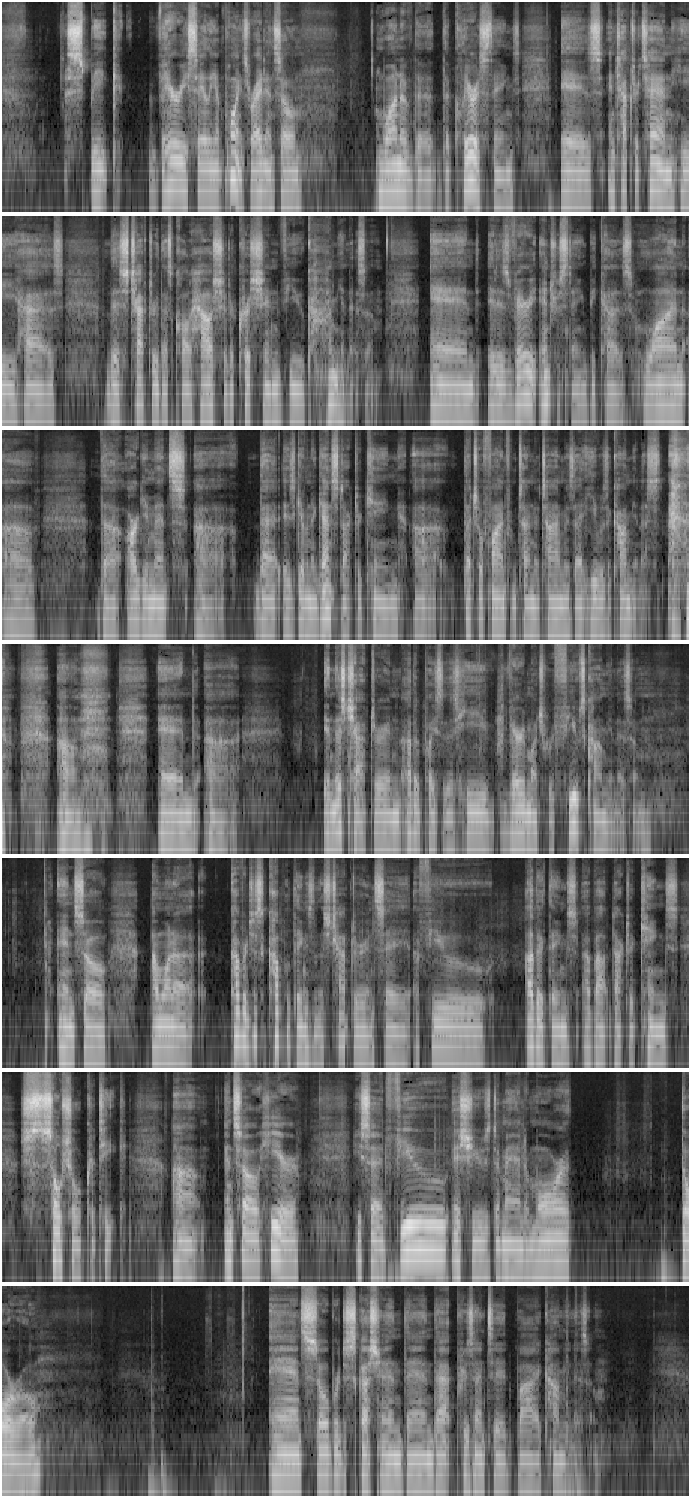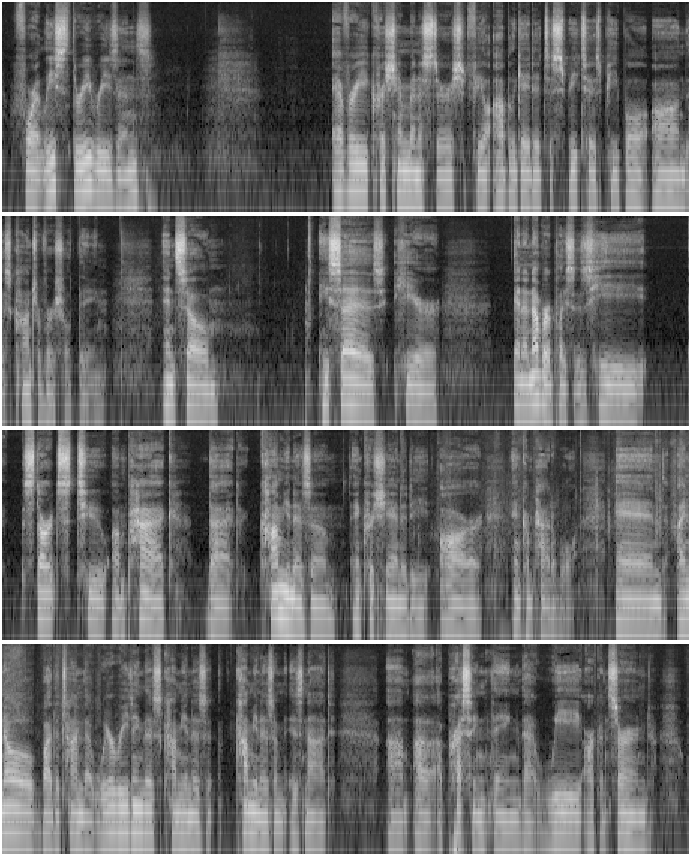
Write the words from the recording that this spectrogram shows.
speak very salient points, right? And so, one of the the clearest things is in chapter ten. He has this chapter that's called How Should a Christian View Communism? And it is very interesting because one of the arguments uh, that is given against Dr. King uh, that you'll find from time to time is that he was a communist. um, and uh, in this chapter and other places, he very much refutes communism. And so I want to cover just a couple things in this chapter and say a few other things about Dr. King's social critique. Um, and so here he said, Few issues demand a more thorough and sober discussion than that presented by communism. For at least three reasons, every Christian minister should feel obligated to speak to his people on this controversial theme. And so he says here in a number of places, he starts to unpack that communism and Christianity are incompatible. And I know by the time that we're reading this, communism communism is not um, a, a pressing thing that we are concerned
